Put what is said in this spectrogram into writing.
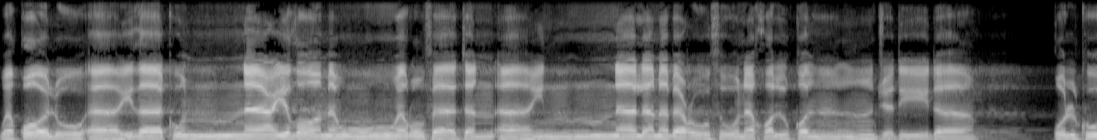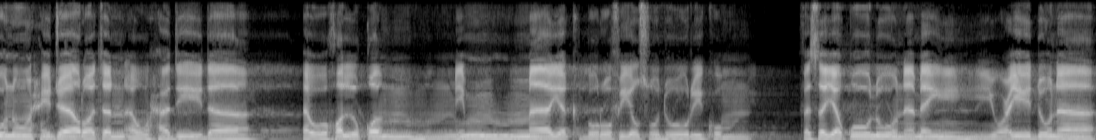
وقالوا آإذا كنا عظاما ورفاتا آئنا لمبعوثون خلقا جديدا. قل كونوا حجارة أو حديدا أو خلقا مما يكبر في صدوركم فسيقولون من يعيدنا.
